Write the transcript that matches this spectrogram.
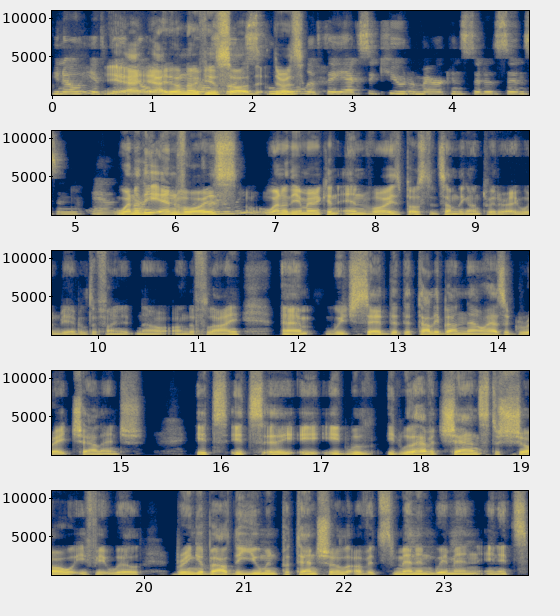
You know, if yeah, I, I, don't know if you saw school, there was if they execute American citizens and, and one of the envoys, one of the American envoys posted something on Twitter. I wouldn't be able to find it now on the fly, um, which said that the Taliban now has a great challenge. It's it's a, it will it will have a chance to show if it will bring about the human potential of its men and women in its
